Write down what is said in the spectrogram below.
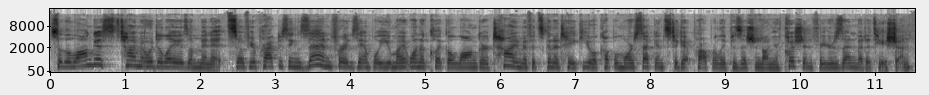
So the longest time it would delay is a minute. So if you're practicing Zen, for example, you might want to click a longer time if it's going to take you a couple more seconds to get properly positioned on your cushion for your Zen meditation.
